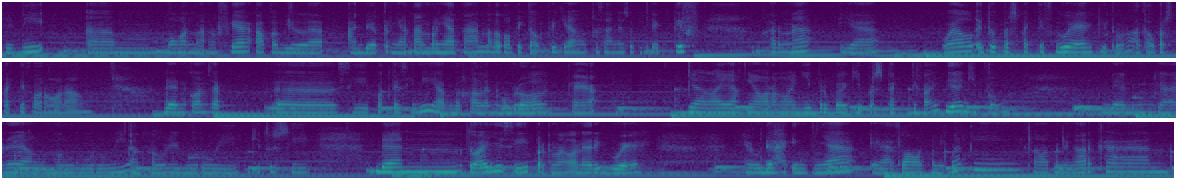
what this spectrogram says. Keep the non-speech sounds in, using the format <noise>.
jadi um, mohon maaf ya apabila ada pernyataan-pernyataan atau topik-topik yang kesannya subjektif. Karena ya well itu perspektif gue gitu atau perspektif orang-orang. Dan konsep uh, si podcast ini ya bakalan ngobrol kayak ya layaknya orang lagi berbagi perspektif aja gitu. Dan gak ada yang menggurui atau digurui. Gitu sih dan itu aja sih perkenalan dari gue ya udah intinya ya selamat menikmati selamat mendengarkan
